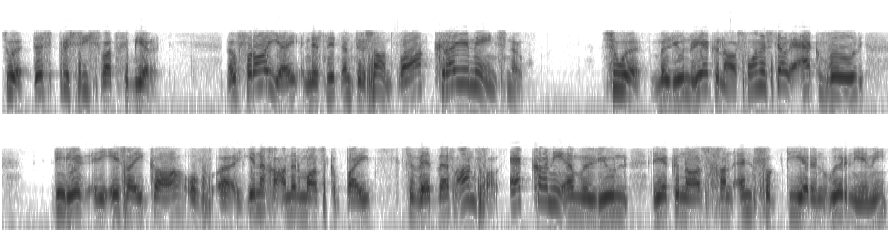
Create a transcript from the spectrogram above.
So, dis presies wat gebeur het. Nou vra jy, en dis net interessant, waar kry jy mense nou? So miljoen rekenaars. Veronderstel ek wil die die SAIK of uh, enige ander maatskappy se webwerf aanval. Ek kan nie 'n miljoen rekenaars gaan infekteer en oorneem nie.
